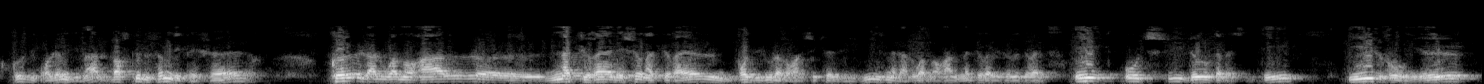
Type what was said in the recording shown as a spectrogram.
à cause du problème du mal, parce que nous sommes des pécheurs, que la loi morale euh, naturelle et surnaturelle, pas du tout la morale sexuelle du l'Église, mais la loi morale naturelle et surnaturelle est au-dessus de nos capacités, il vaut mieux,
